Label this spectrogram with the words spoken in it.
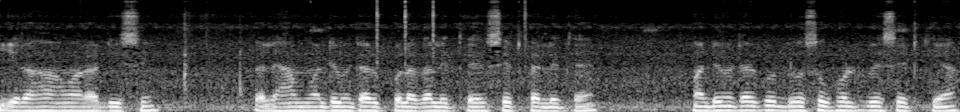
ये रहा हमारा डीसी पहले हम मल्टीमीटर को लगा लेते हैं सेट कर लेते हैं। मल्टीमीटर को 200 वोल्ट पे सेट किया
